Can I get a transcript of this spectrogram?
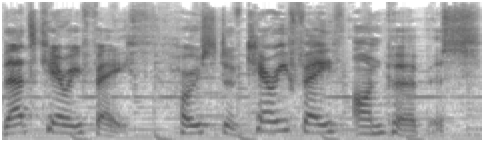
That's Carrie Faith, host of Carrie Faith on Purpose.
